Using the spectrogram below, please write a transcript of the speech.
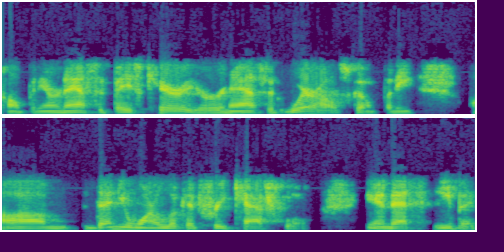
company or an asset based carrier or an asset warehouse company, um, then you want to look at free cash flow, and that's EBIT.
